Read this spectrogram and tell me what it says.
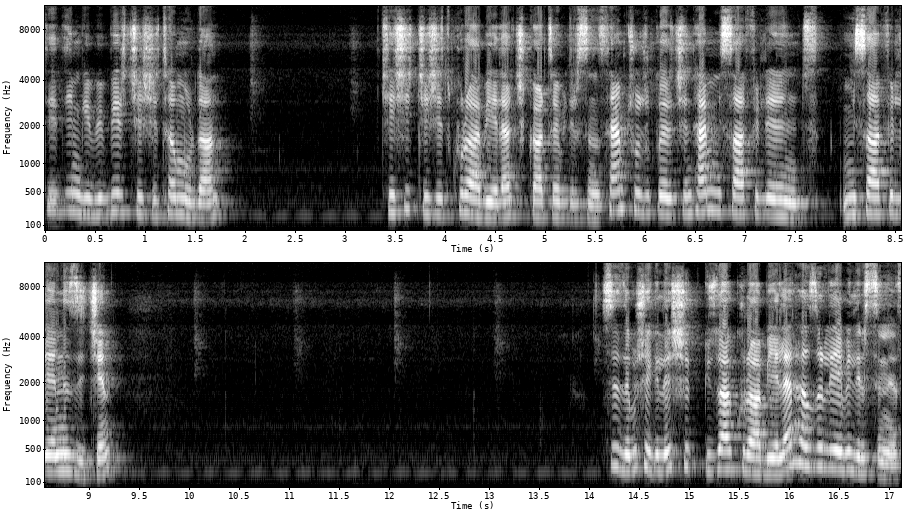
Dediğim gibi bir çeşit hamurdan çeşit çeşit kurabiyeler çıkartabilirsiniz. Hem çocuklar için hem misafirleriniz, misafirleriniz için. Siz de bu şekilde şık güzel kurabiyeler hazırlayabilirsiniz.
